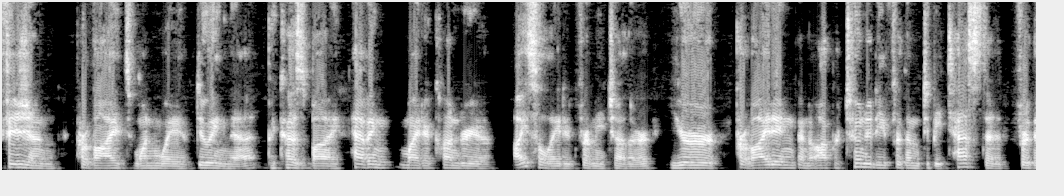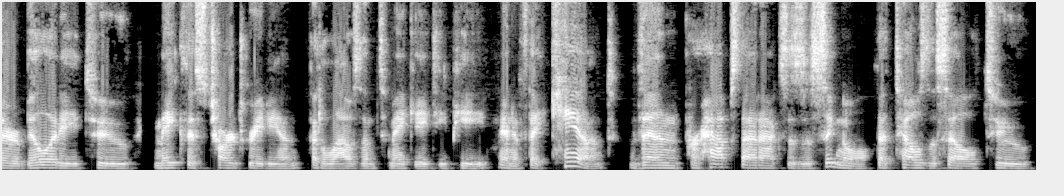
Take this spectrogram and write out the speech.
fission provides one way of doing that because by having mitochondria isolated from each other, you're providing an opportunity for them to be tested for their ability to make this charge gradient that allows them to make ATP. And if they can't, then perhaps that acts as a signal that tells the cell to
